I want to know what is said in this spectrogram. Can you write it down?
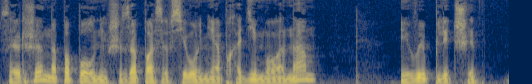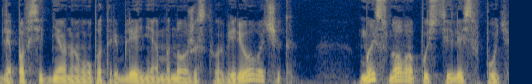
совершенно пополнивши запасы всего необходимого нам и выплетши для повседневного употребления множество веревочек, мы снова пустились в путь.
